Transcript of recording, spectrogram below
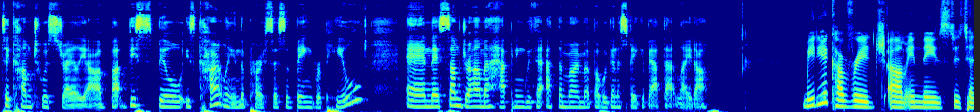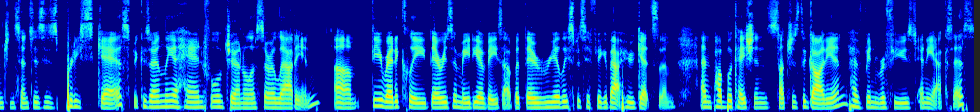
to come to Australia. But this bill is currently in the process of being repealed, and there's some drama happening with it at the moment, but we're going to speak about that later. Media coverage um, in these detention centres is pretty scarce because only a handful of journalists are allowed in. Um, theoretically, there is a media visa, but they're really specific about who gets them, and publications such as The Guardian have been refused any access.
